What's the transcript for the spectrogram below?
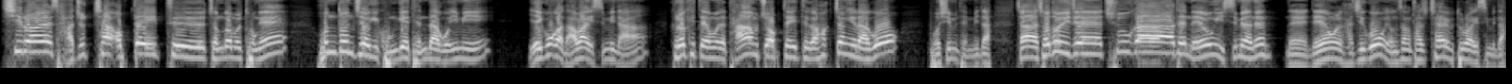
7월 4주차 업데이트 점검을 통해 혼돈 지역이 공개된다고 이미 예고가 나와 있습니다. 그렇기 때문에 다음 주 업데이트가 확정이라고 보시면 됩니다. 자, 저도 이제 추가된 내용이 있으면은 네, 내용을 가지고 영상 다시 찾아뵙도록 하겠습니다.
